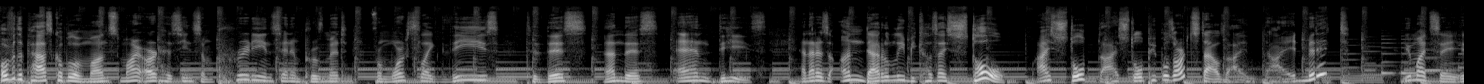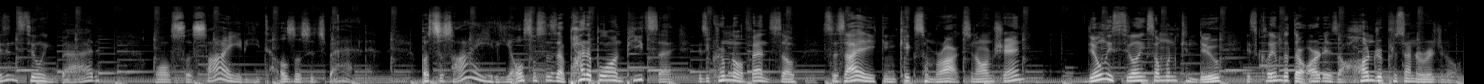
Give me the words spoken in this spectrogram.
Over the past couple of months, my art has seen some pretty insane improvement from works like these to this and this and these. And that is undoubtedly because I stole. I stole I stole people's art styles. I I admit it. You might say, isn't stealing bad? Well, society tells us it's bad. But society also says that pineapple on pizza is a criminal offense, so society can kick some rocks, you know what I'm saying? The only stealing someone can do is claim that their art is 100% original.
